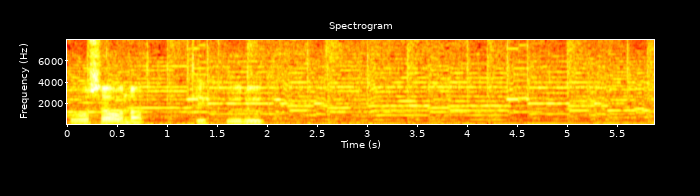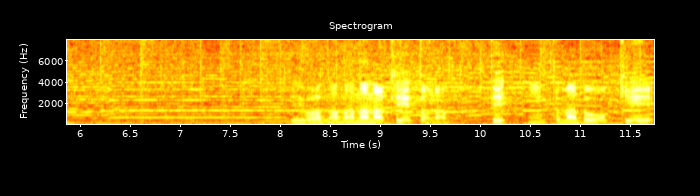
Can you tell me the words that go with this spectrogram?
香車をなってくる。では7七桂となって、えーとまあ、同桂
